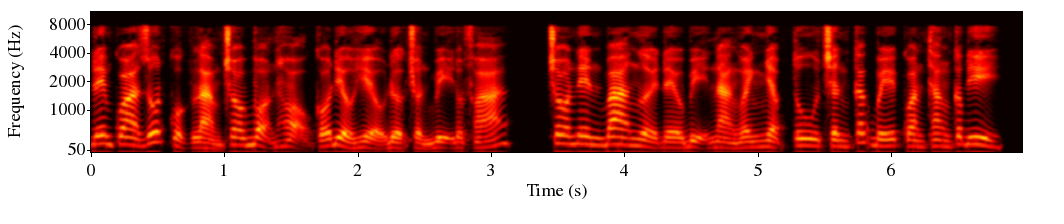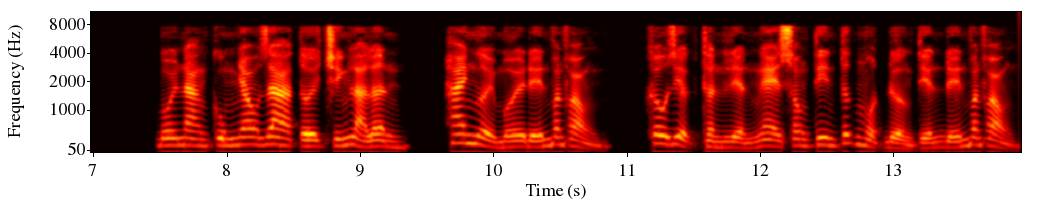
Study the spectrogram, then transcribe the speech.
đêm qua rốt cuộc làm cho bọn họ có điều hiểu được chuẩn bị đột phá, cho nên ba người đều bị nàng oanh nhập tu chân các bế quan thăng cấp đi. Bồi nàng cùng nhau ra tới chính là lân, hai người mới đến văn phòng, khâu diệt thần liền nghe xong tin tức một đường tiến đến văn phòng.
